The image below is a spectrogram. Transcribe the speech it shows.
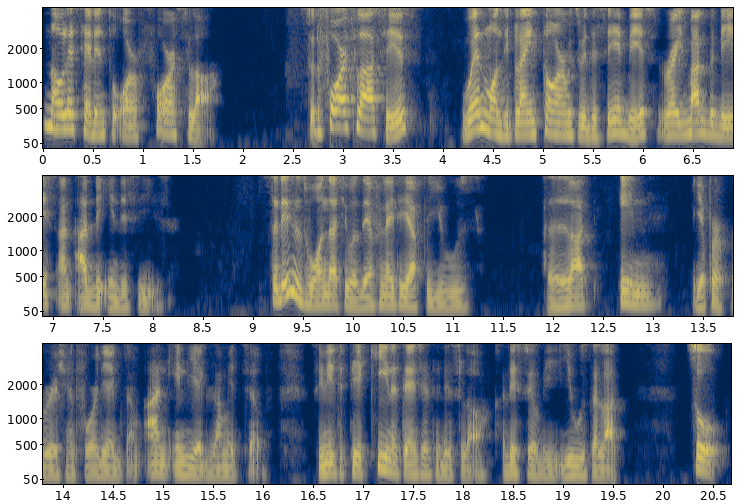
now let's head into our first law. So the first law says, when multiplying terms with the same base, write back the base and add the indices. So this is one that you will definitely have to use a lot in your preparation for the exam and in the exam itself. So you need to pay keen attention to this law. This will be used a lot. So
